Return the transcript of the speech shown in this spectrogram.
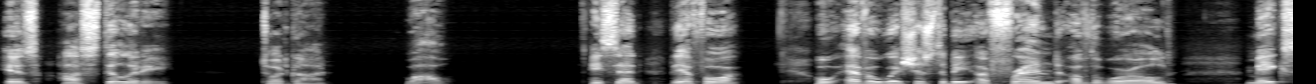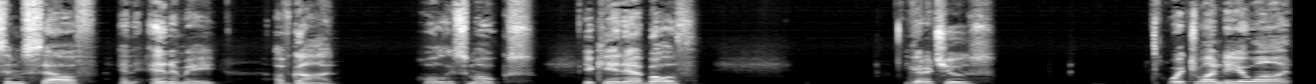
is hostility toward God. Wow. He said, therefore, whoever wishes to be a friend of the world makes himself an enemy of God. Holy smokes. You can't have both. You gotta choose. Which one do you want?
